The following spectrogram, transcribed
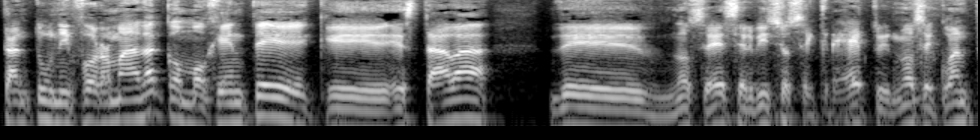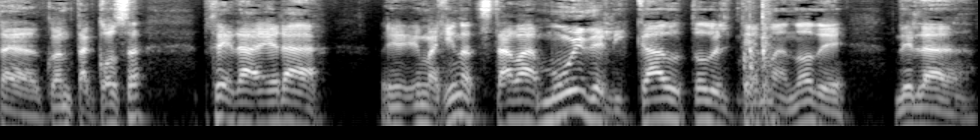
tanto uniformada como gente que estaba de, no sé, servicio secreto y no sé cuánta, cuánta cosa. Pues era, era, eh, imagínate, estaba muy delicado todo el tema, ¿no? De, de la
